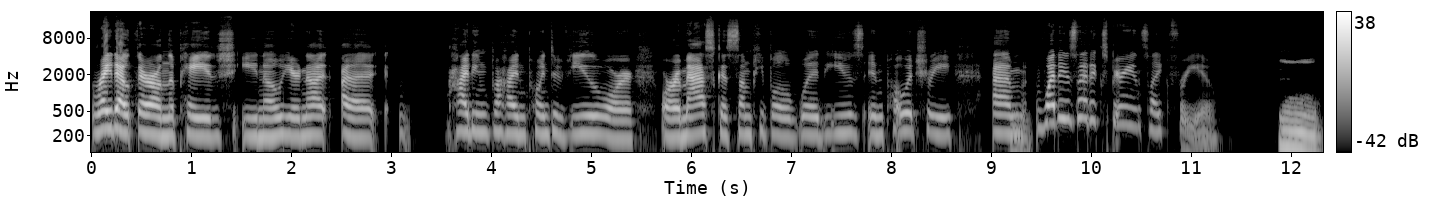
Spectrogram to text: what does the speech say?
right out there on the page. You know, you're not uh, hiding behind point of view or or a mask, as some people would use in poetry. Um, mm. What is that experience like for you? Mm.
